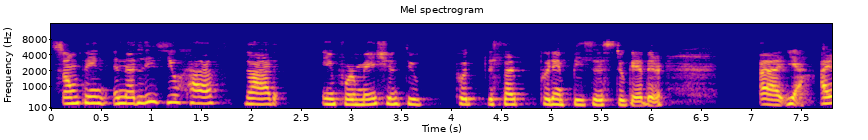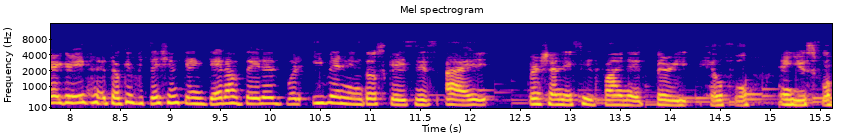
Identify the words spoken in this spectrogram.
something, and at least you have that information to put start putting pieces together. Uh, yeah, I agree. Documentation can get outdated, but even in those cases, I personally still find it very helpful and useful.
